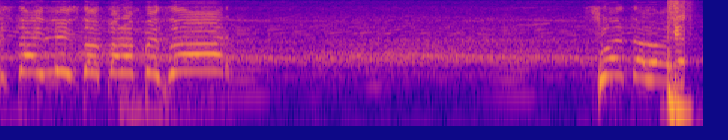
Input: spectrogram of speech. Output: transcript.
¿Estáis listos para empezar? Suéltalo ahí.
